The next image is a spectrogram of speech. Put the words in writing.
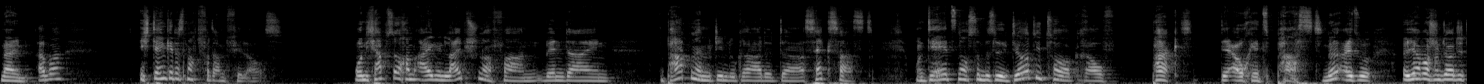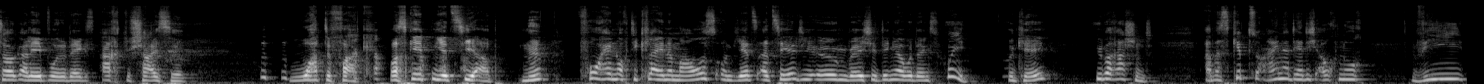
Nein, aber ich denke, das macht verdammt viel aus. Und ich habe es auch am eigenen Leib schon erfahren, wenn dein Partner, mit dem du gerade da Sex hast, und der jetzt noch so ein bisschen Dirty Talk raufpackt, der auch jetzt passt. Ne? Also, ich habe auch schon Dirty Talk erlebt, wo du denkst, ach du Scheiße, what the fuck, was geht denn jetzt hier ab? Ne? Vorher noch die kleine Maus und jetzt erzählt die irgendwelche Dinger, wo du denkst, hui, okay, überraschend. Aber es gibt so einer, der dich auch noch wie,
